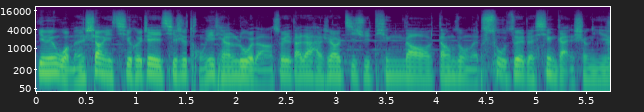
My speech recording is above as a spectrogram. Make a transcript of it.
因为我们上一期和这一期是同一天录的啊，所以大家还是要继续听到当总的宿醉的性感声音。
